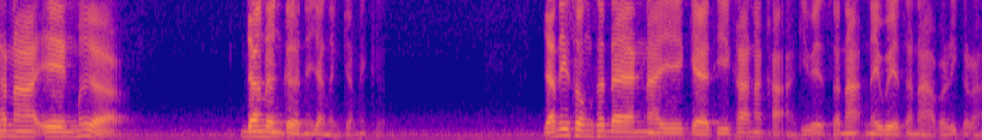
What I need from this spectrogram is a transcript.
ทนาเองเมื่ออย่างหนึ่งเกิดเนี่ยอย่างหนึ่งจะไม่เกิด อย่างที่ทรงแสดงในแก่ทีฆานาคะอังคิเวสนะในเวทนาปริกรา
